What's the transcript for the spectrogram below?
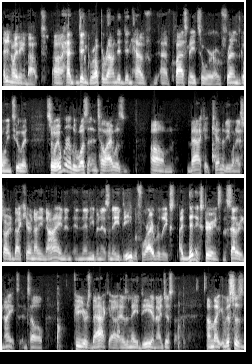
I didn't know anything about. Uh, had didn't grow up around it. Didn't have, have classmates or, or friends going to it. So it really wasn't until I was um, back at Kennedy when I started back here in '99, and, and then even as an AD before I really ex- I didn't experience the Saturday night until a few years back uh, as an AD, and I just I'm like, this is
